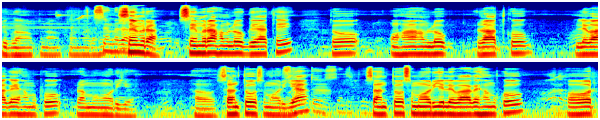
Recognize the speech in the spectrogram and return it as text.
जो गाँव का नाम कौन है सिमरा। सिमरा। सिमरा हम लोग गया थे तो वहाँ हम लोग रात को लेवा गए हमको रमू मौर्य। और संतोष मौर्य। संतोष मौर्य लेवा गए हमको और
